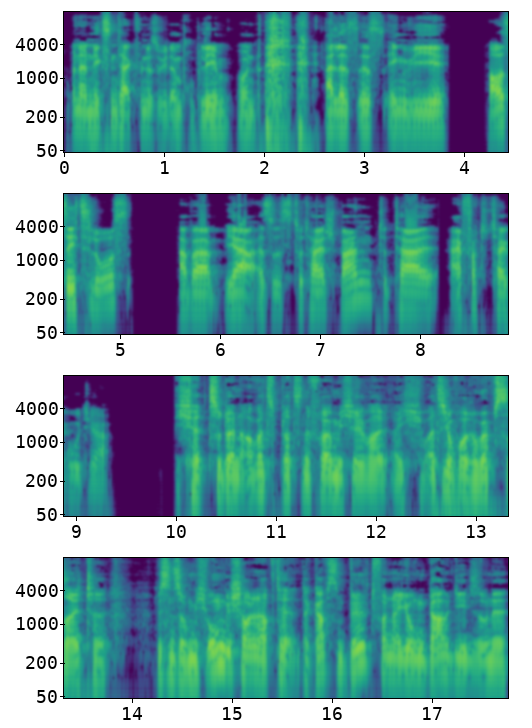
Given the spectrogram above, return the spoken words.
und am nächsten Tag findest du wieder ein Problem und alles ist irgendwie aussichtslos. Aber ja, also es ist total spannend, total, einfach total gut, ja. Ich hätte zu deinem Arbeitsplatz eine Frage, Michael, weil ich, als ich auf eure Webseite bisschen so mich umgeschaut habe, da gab es ein Bild von einer jungen Dame, die so eine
